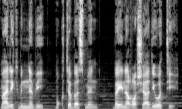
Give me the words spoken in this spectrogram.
مالك بن نبي مقتبس من بين الرشاد والتيه.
